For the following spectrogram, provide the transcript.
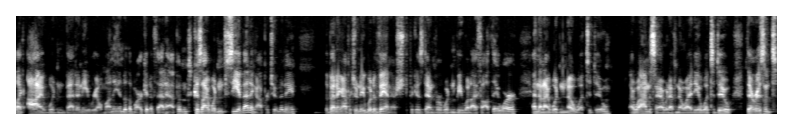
like I wouldn't bet any real money into the market if that happened because I wouldn't see a betting opportunity. The betting opportunity would have vanished because Denver wouldn't be what I thought they were, and then I wouldn't know what to do. I honestly, I would have no idea what to do. There isn't,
